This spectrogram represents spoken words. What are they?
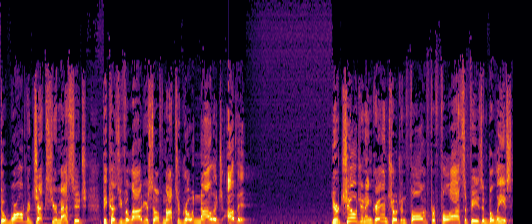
The world rejects your message because you've allowed yourself not to grow in knowledge of it. Your children and grandchildren fall for philosophies and beliefs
